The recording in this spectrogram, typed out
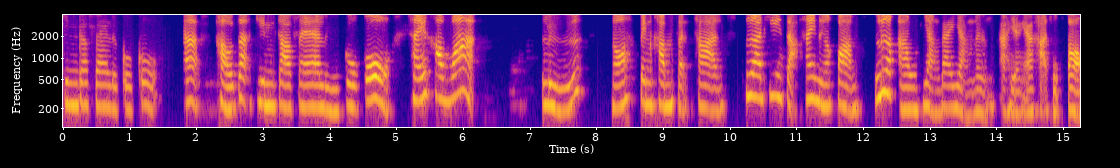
กินกาแฟหรือโกโก้อะเขาจะกินกาแฟหรือโกโก้ ใช้คำว่า หรือเนาะเป็นคำสันธานเพื่อที่จะให้เนื้อความเลือกเอาอย่างใดอย่างหนึ่งอะอย่างเงี้ยค่ะถูกต้อง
